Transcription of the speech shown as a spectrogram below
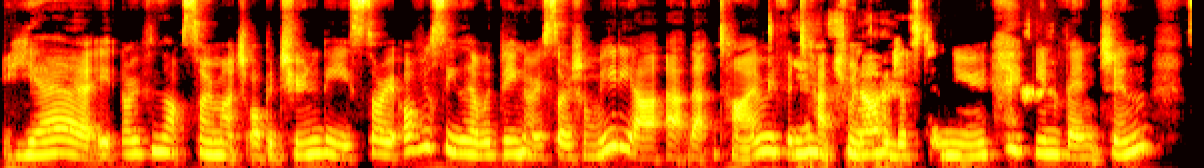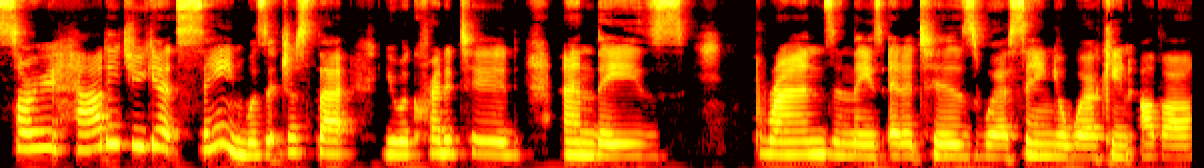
Yeah, it opened up so much opportunity. So obviously there would be no social media at that time if yes, attachments no. were just a new invention. So how did you get seen? Was it just that you were credited and these brands and these editors were seeing your work in other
